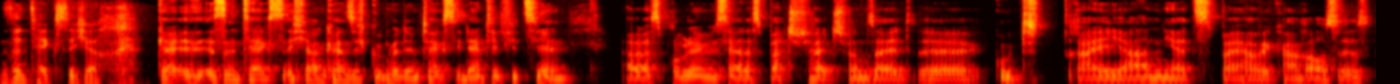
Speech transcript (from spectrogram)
sind textsicher. Sind textsicher und können sich gut mit dem Text identifizieren. Aber das Problem ist ja, dass Batsch halt schon seit äh, gut drei Jahren jetzt bei HWK raus ist.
